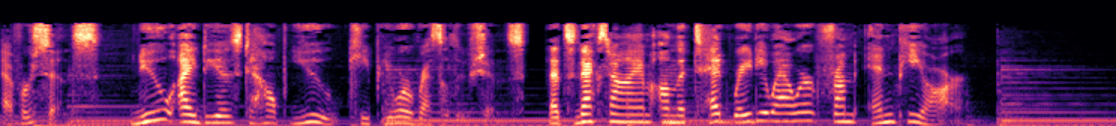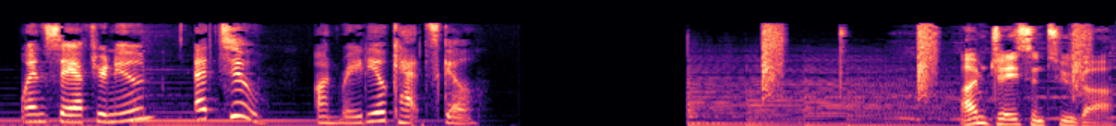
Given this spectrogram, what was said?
ever since. New ideas to help you keep your resolutions. That's next time on the TED Radio Hour from NPR. Wednesday afternoon at 2 on Radio Catskill. I'm Jason Tuga,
